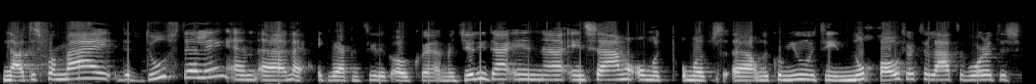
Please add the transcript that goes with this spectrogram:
Nou, het is voor mij de doelstelling. En uh, nou ja, ik werk natuurlijk ook uh, met jullie daarin uh, in samen om, het, om, het, om de community nog groter te laten worden. Dus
